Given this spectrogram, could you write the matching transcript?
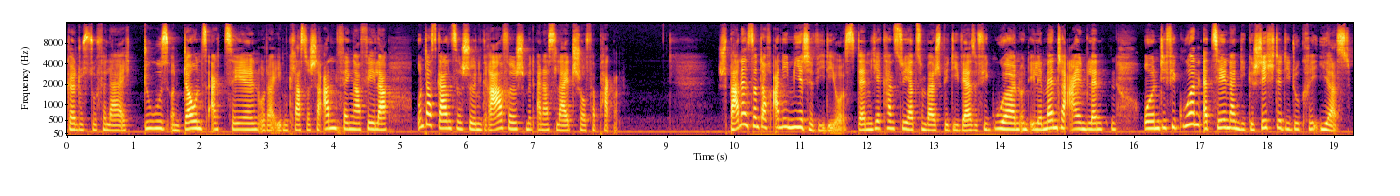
könntest du vielleicht Do's und Don'ts erzählen oder eben klassische Anfängerfehler und das Ganze schön grafisch mit einer Slideshow verpacken. Spannend sind auch animierte Videos, denn hier kannst du ja zum Beispiel diverse Figuren und Elemente einblenden und die Figuren erzählen dann die Geschichte, die du kreierst.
